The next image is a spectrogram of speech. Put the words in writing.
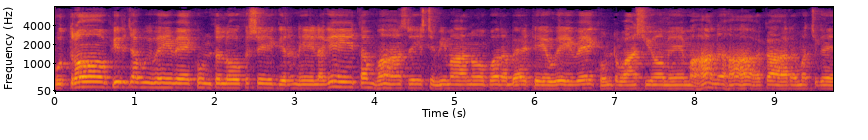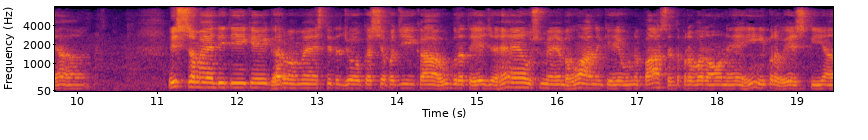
पुत्रों, फिर जब वे वैकुंठ लोक से गिरने लगे, तब वहाँ श्रेष्ठ विमानों पर बैठे हुए वैकुंठ वासियों में महान हाहाकार मच गया। इस समय दिति के गर्भ में स्थित जो कश्यप जी का उग्र तेज है, उसमें भगवान के उन पार्षद प्रवरों ने ही प्रवेश किया।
